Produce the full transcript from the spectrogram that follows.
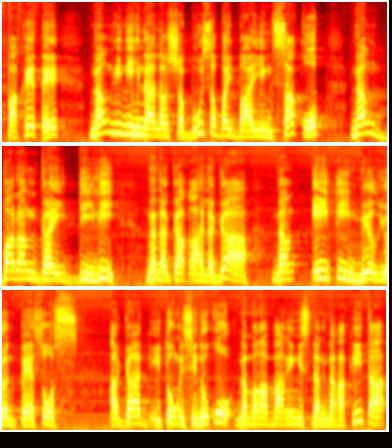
pakete ng hinihinalang shabu sa baybaying sakop ng Barangay Dili na nagkakahalaga ng 80 million pesos. Agad itong isinuko ng mga mangingisdang nakakita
